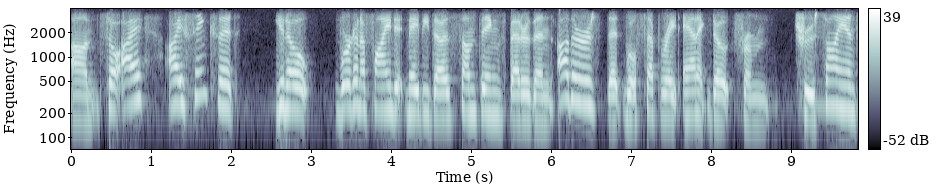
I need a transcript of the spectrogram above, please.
Um, so I, I think that, you know, we're going to find it maybe does some things better than others that will separate anecdote from true science.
